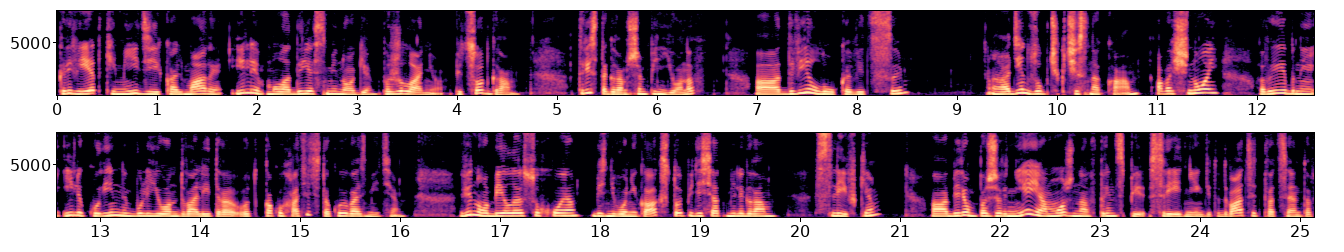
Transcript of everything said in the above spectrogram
креветки, мидии, кальмары или молодые осьминоги, по желанию, 500 грамм, 300 грамм шампиньонов, 2 а, луковицы, один зубчик чеснока, овощной, рыбный или куриный бульон 2 литра, вот какой хотите, такой возьмите. Вино белое сухое, без него никак, 150 миллиграмм. Сливки, а, берем пожирнее, можно, в принципе, средние, где-то 20%.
